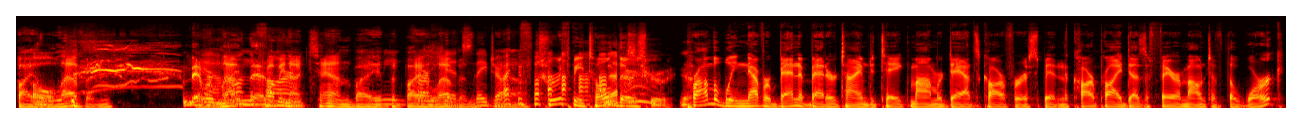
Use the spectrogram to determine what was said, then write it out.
by Oh. eleven. Never Yeah, not the probably not ten by but by eleven. kids, they Yeah. drive. Truth be told, there's true, yeah. probably never been a better time to take mom or dad's car for a spin. The car probably does a fair amount of the work.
